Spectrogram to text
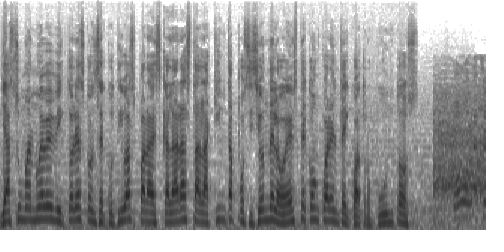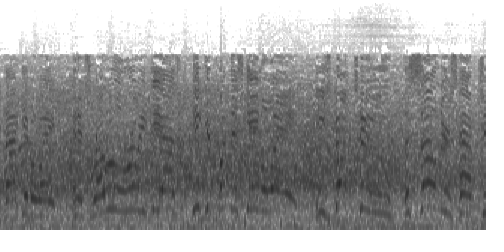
ya suman nueve victorias consecutivas para escalar hasta la quinta posición del oeste con 44 puntos. Oh, that's The Sounders have two.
